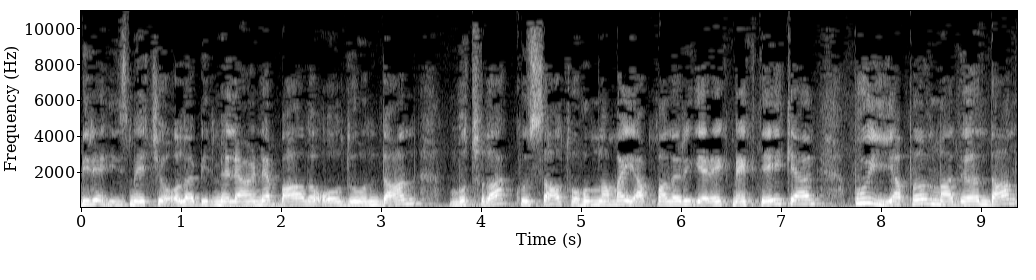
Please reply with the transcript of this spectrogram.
bire hizmetçi olabilmelerine bağlı olduğundan mutlak kutsal tohumlama yapmaları gerekmekteyken bu yapılmadığından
